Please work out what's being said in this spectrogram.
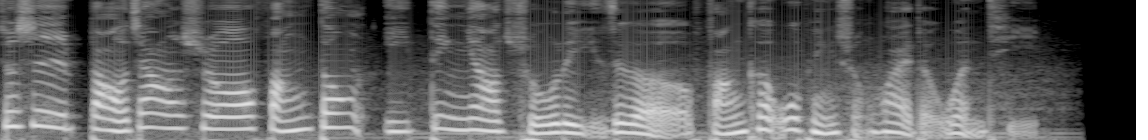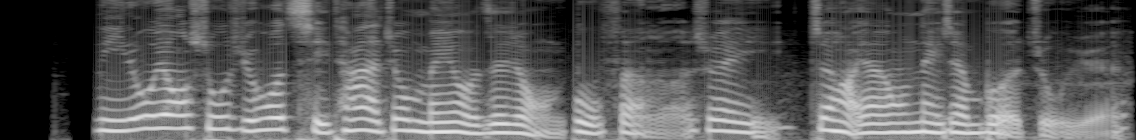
就是保障说，房东一定要处理这个房客物品损坏的问题。你如果用书局或其他的，就没有这种部分了。所以最好要用内政部的租约。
